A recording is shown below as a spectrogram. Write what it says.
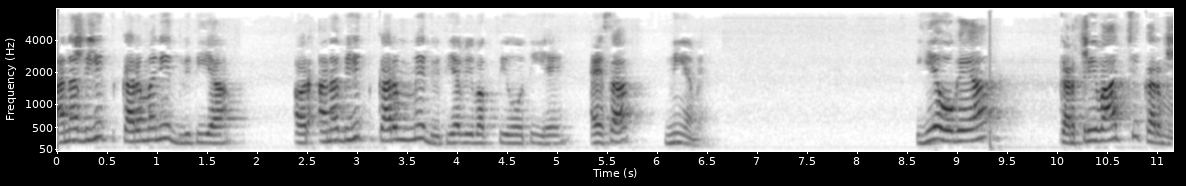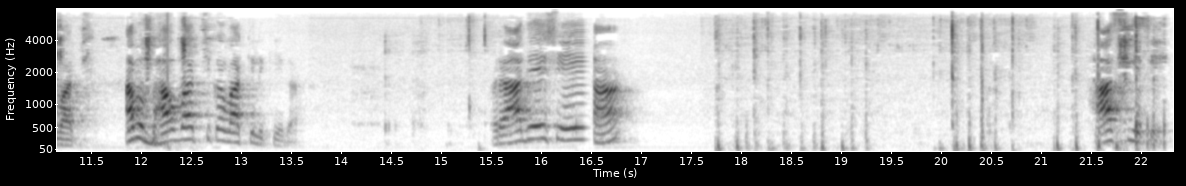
अनभिहित कर्मणि द्वितीय और अनभिहित कर्म में द्वितीय विभक्ति होती है, ऐसा नियम है। यह हो गया कर्तवाच्य, कर्मवाच्य। अब भाववाच्य का वाक्य लिखिएगा। राजेशेन हास्यते।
